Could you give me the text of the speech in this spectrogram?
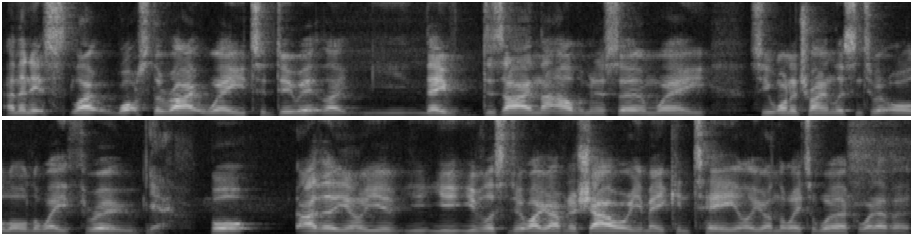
and then it's like, what's the right way to do it? Like they've designed that album in a certain way, so you want to try and listen to it all all the way through. Yeah. But either you know you you you've listened to it while you're having a shower, or you're making tea, or you're on the way to work or whatever.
